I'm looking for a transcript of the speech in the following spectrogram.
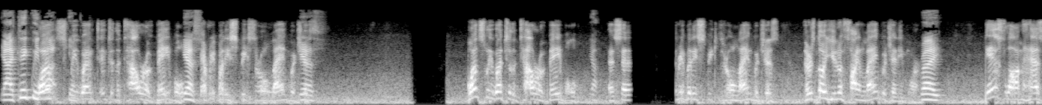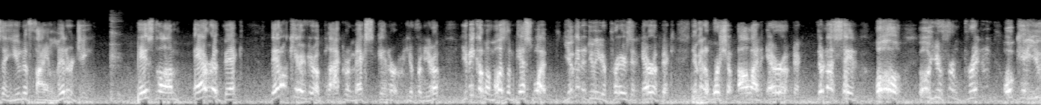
Yeah, I think we. Once yeah. we went into the Tower of Babel, yes. everybody speaks their own languages. Yes. Once we went to the Tower of Babel yeah. and said everybody speaks their own languages, there's no unifying language anymore. Right. Islam has a unifying liturgy. Islam, Arabic, they don't care if you're a black or Mexican or you're from Europe. You become a Muslim, guess what? You're going to do your prayers in Arabic. You're going to worship Allah in Arabic. They're not saying, "Oh, oh, you're from Britain. Okay, you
